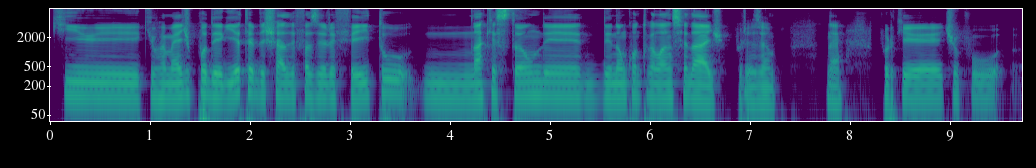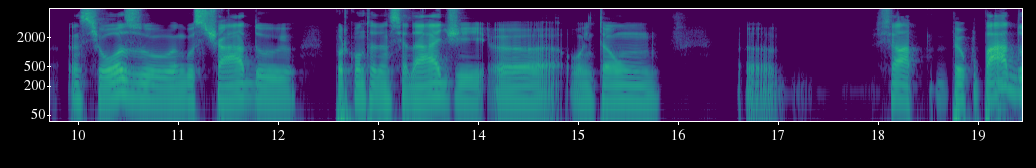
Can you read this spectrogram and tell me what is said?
que, que o remédio poderia ter deixado de fazer efeito na questão de, de não controlar a ansiedade, por exemplo, né? Porque, tipo, ansioso, angustiado por conta da ansiedade, uh, ou então, uh, sei lá, preocupado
